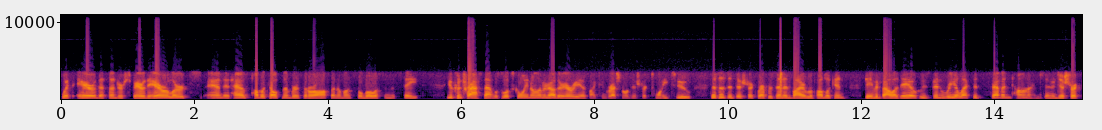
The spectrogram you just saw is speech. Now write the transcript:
with air that's under spare the air alerts, and it has public health numbers that are often amongst the lowest in the state. You contrast that with what's going on in other areas like Congressional District 22. This is a district represented by a Republican, David Valadao, who's been reelected seven times in a district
